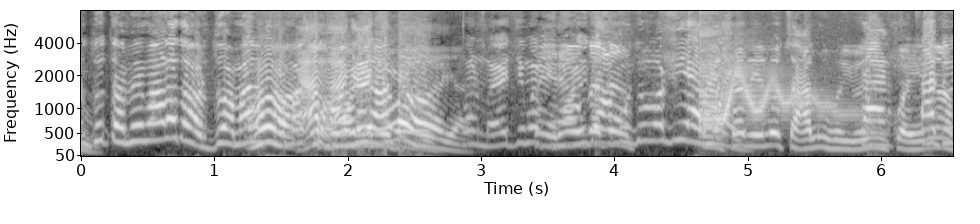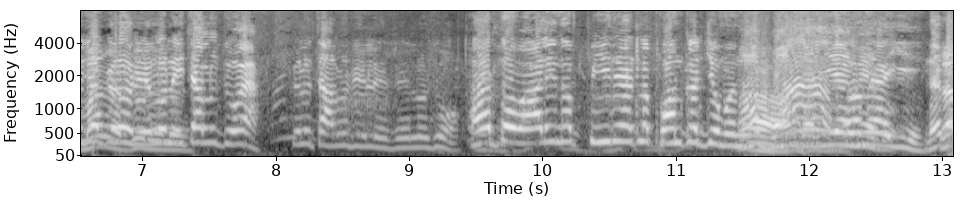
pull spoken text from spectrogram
અડધું તમે વાળો તો અડધું અમાર આ પાણી આવે. પણ મહેજી માં પાણી તો રેલો ચાલુ હોય એવું કોઈ આ ના, પેલો રેલો. નહીં ચાલુ જોયા પેલો ચાલુ રેલો રેલો જો હા તો વાળી ને પી રે એટલે ફોન કરજો મને હા, ફોન કરીએ અમે. આવીએ ના, તો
